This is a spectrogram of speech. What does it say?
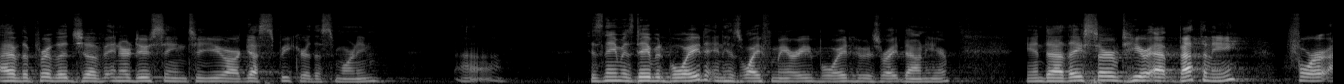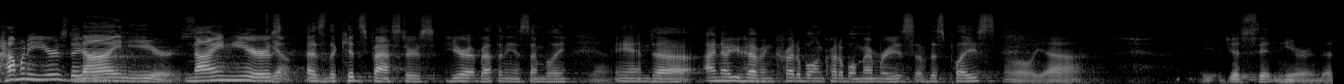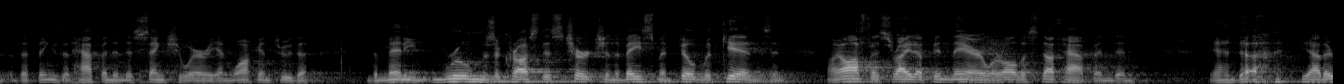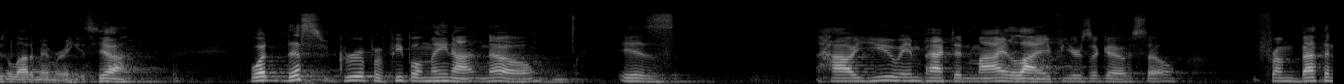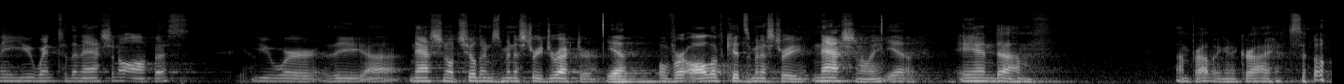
I have the privilege of introducing to you our guest speaker this morning. Uh, his name is David Boyd and his wife Mary Boyd, who is right down here. And uh, they served here at Bethany for how many years, David? Nine years. Nine years Yeah. as the kids' pastors here at Bethany Assembly. Yeah. And uh, I know you have incredible, incredible memories of this place. Oh, yeah. Just sitting here and the, the things that happened in this sanctuary and walking through the, the many rooms across this church and the basement filled with kids and my office right up in there where all the stuff happened. And, and uh, yeah, there's a lot of memories. Yeah. What this group of people may not know is how you impacted my life years ago. So, from Bethany, you went to the national office. You were the uh, National Children's Ministry Director Yeah, over all of kids' ministry nationally. yeah. And um, I'm probably going to cry. So,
